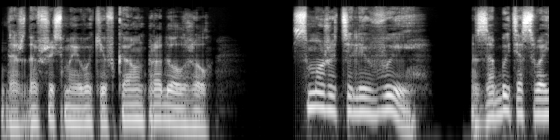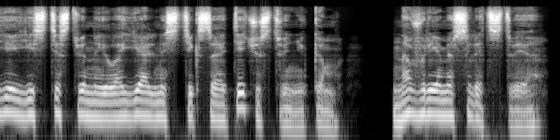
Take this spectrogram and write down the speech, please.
Дождавшись моего кивка, он продолжил. «Сможете ли вы забыть о своей естественной лояльности к соотечественникам на время следствия?»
